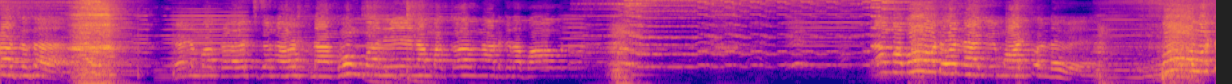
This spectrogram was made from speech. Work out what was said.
ರಾಕ್ಷಸ. ಹೆಣ್ಮಕ್ಳು ಹಚ್ಕನ ಅರ್ಶನ ಕುಂಕುಮನೇ ನಮ್ಮ ಕರ್ನಾಟಕದ ಬಾವುಟ ನಮ್ಮ ಬಾವುಟವನ್ನಾಗಿ ಮಾಡಿಕೊಂಡವೆ. ಬಾವುಟ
